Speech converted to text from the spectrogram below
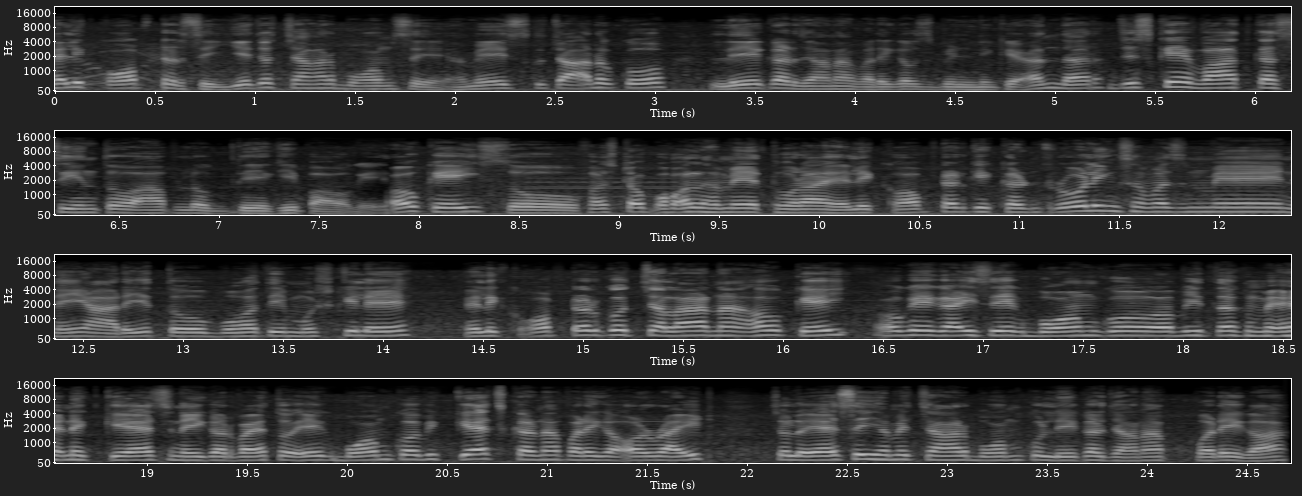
हेलीकॉप्टर से, ये जो चार बॉम्ब है हमें इस चारों को लेकर जाना पड़ेगा उस बिल्डिंग के अंदर, जिसके बाद का सीन तो आप लोग देख ही पाओगे। Okay so first of all हमें थोड़ा हेलीकॉप्टर की कंट्रोलिंग समझ में नहीं आ रही तो बहुत ही मुश्किल है हेलीकॉप्टर को चलाना। ओके ओके गाइस एक बॉम्ब को अभी तक मैंने कैच नहीं कर पाया तो एक बॉम्ब को अभी कैच करना पड़ेगा। और राइट चलो, ऐसे ही हमें चार बॉम्ब को लेकर जाना पड़ेगा।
